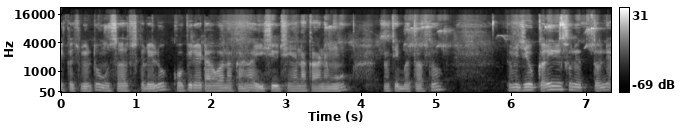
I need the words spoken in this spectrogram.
એક જ મિનિટ હું સર્ચ કરેલું કોપીરાઇટ આવવાના ઘણા ઇસ્યુ છે, એના કારણે હું નથી બતાવતો. તમે જેવું કરી રહેશો ને, તમને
